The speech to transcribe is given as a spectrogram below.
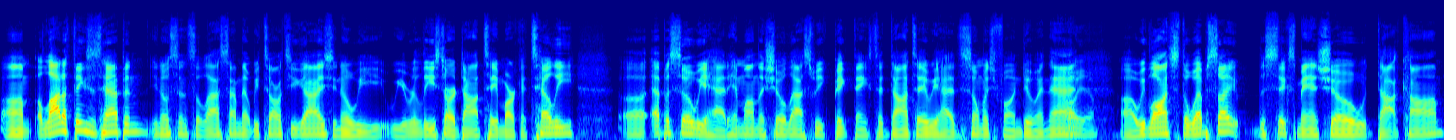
um, a lot of things has happened. You know, since the last time that we talked to you guys. You know, we we released our Dante Marchitelli uh, episode. We had him on the show last week. Big thanks to Dante. We had so much fun doing that. Oh yeah. Uh, we launched the website, thesixthmanshow.com,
